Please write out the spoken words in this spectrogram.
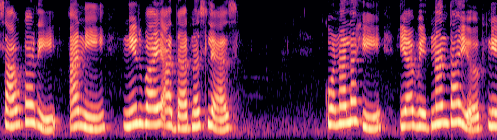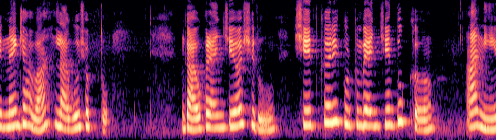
सावकारी आणि निर्वाय आधार नसल्यास कोणालाही या वेदनादायक निर्णय घ्यावा लागू शकतो. गावकऱ्यांचे अश्रू शेतकरी कुटुंबियांचे दुःख आणि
